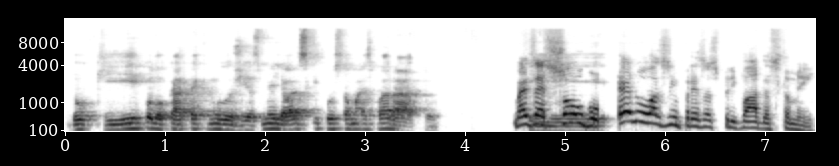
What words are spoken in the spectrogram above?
do que colocar tecnologias melhores que custam mais barato. Mas é só o E governo ou as empresas privadas também?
